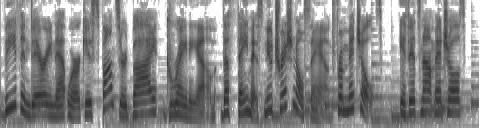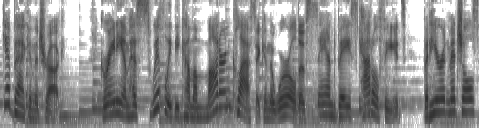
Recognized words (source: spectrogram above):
Beef and Dairy Network is sponsored by Granium, the famous nutritional sand from Mitchell's. If it's not Mitchell's, get back in the truck. Granium has swiftly become a modern classic in the world of sand based cattle feeds. But here at Mitchell's,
